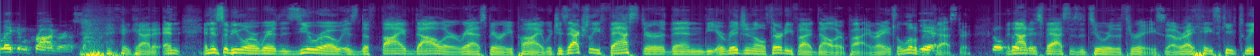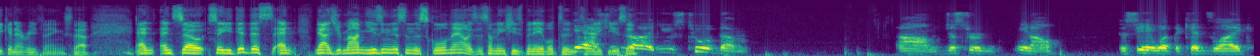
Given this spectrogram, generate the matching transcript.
making progress. Got it. And and just so people are aware, the zero is the five dollar Raspberry Pi, which is actually faster than the original thirty five dollar Pi. Right? It's a little bit yeah, faster, but not as fast as the two or the three. So right, they keep tweaking everything. So, and and so so you did this, and now is your mom using this in the school now? Is this something she's been able to, yeah, to make use of? Uh, used two of them, um, just to you know, to see what the kids like.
